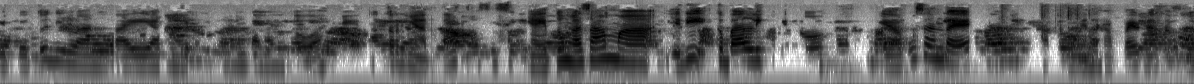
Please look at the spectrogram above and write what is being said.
itu tuh di lantai yang di paling bawah ternyata posisinya itu nggak sama, jadi kebalik gitu. Ya aku santai aku main HP, udah tahu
